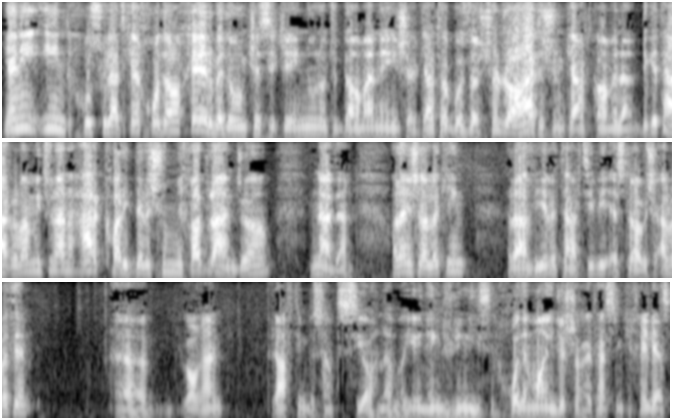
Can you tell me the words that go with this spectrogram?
یعنی این خصولتی که خدا خیر بده اون کسی که این نونو تو دامن این شرکت ها گذاشتون راحتشون کرد کاملا. دیگه تقریبا می‌تونن هر کاری دلشون می‌خواد رو انجام ندن. حالا انشالله که این رویه به ترتیبی اصلاح بشه. البته واقعا رفتیم به سمت سیاه نمایی و اینا اینجوری نیست خود ما اینجا شاهد هستیم که خیلی از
